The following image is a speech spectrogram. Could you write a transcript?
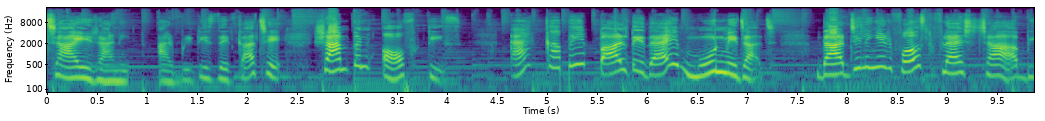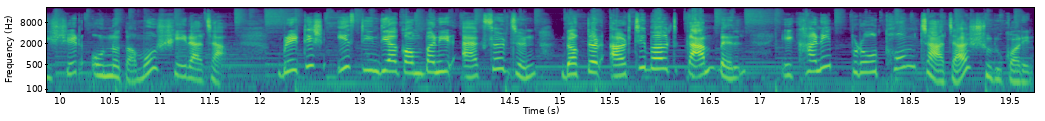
চায়ের রানী। আর ব্রিটিশদের কাছে শ্যাম্পেন অফ টিস এক কাপে পাল্টে দেয় মন মেজাজ। দার্জিলিংয়ের ফার্স্ট ফ্ল্যাশ চা বিশ্বের অন্যতম সেরা চা। ব্রিটিশ ইস্ট ইন্ডিয়া কোম্পানির এক সার্জন ডক্টর আর্চিবাল্ড ক্যাম্পেল এখানে প্রথম চা চাষ শুরু করেন।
